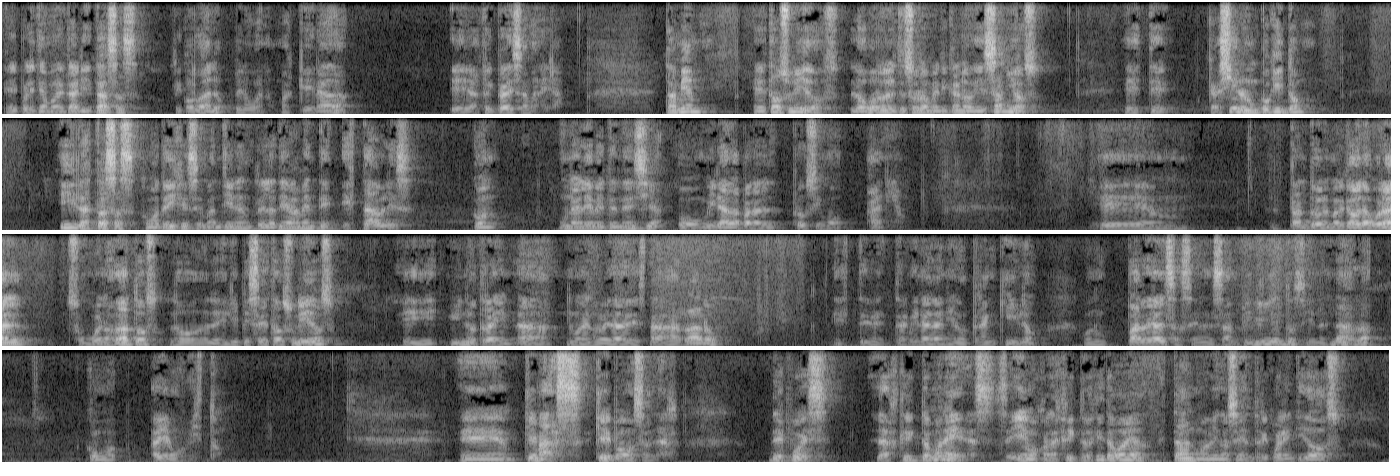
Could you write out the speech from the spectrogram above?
eh, política monetaria y tasas, recordalo, pero bueno, más que nada eh, afecta de esa manera. También en Estados Unidos, los bonos del Tesoro americano 10 años este, cayeron un poquito y las tasas, como te dije, se mantienen relativamente estables con una leve tendencia o mirada para el próximo año. Eh, tanto el mercado laboral, son buenos datos, lo, el IPC de Estados Unidos, y, no trae nada, ninguna novedad, nada raro. Este, termina el año tranquilo, con un par de alzas en el S&P 500 y en el Nasdaq, como habíamos visto. Eh, ¿Qué más? ¿Qué podemos hablar? Después, las criptomonedas. Seguimos con las cripto. Las criptomonedas están moviéndose entre 42,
